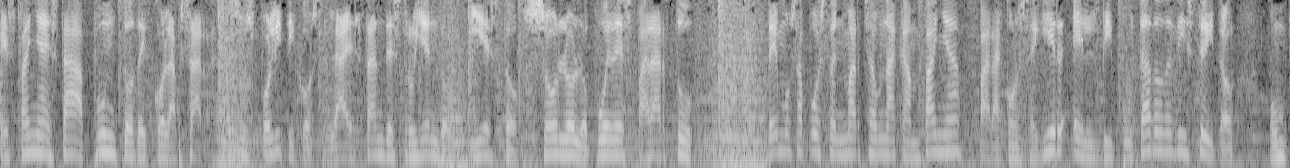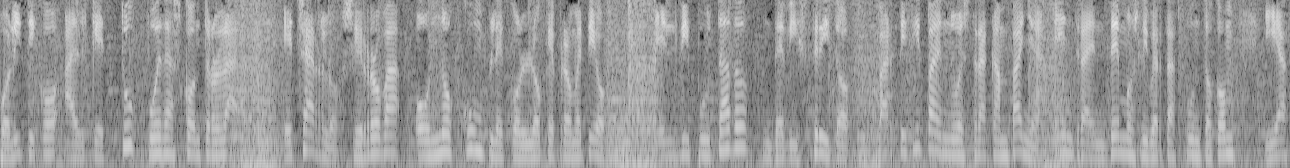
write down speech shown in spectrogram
España está a punto de colapsar. Sus políticos la están destruyendo y esto solo lo puedes parar tú. Demos ha puesto en marcha una campaña para conseguir el diputado de distrito, un político al que tú puedas controlar, echarlo si roba o no cumple con lo que prometió. El diputado de distrito participa en nuestra campaña, entra en demoslibertad.com y haz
